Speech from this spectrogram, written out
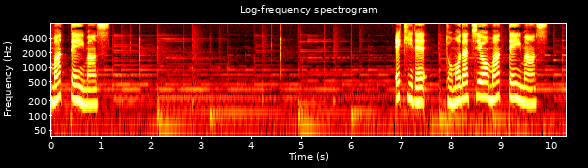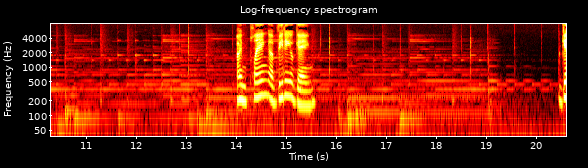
待っています。駅で友達を待っています。I'm playing a video game. ゲ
